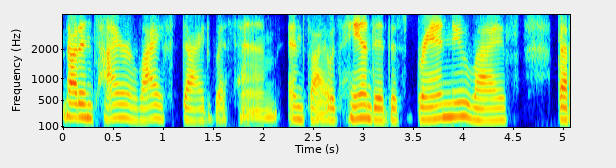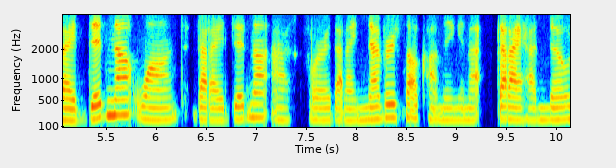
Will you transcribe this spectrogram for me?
that entire life died with him. And so I was handed this brand new life that I did not want, that I did not ask for, that I never saw coming, and that, that I had no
